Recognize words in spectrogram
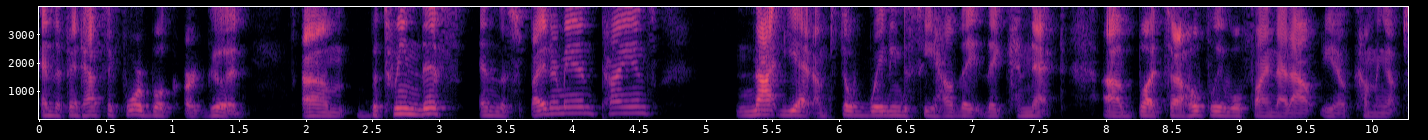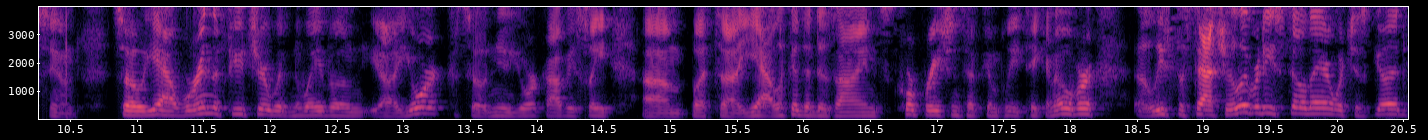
and the Fantastic Four book are good. Um, between this and the Spider-Man tie-ins, not yet. I'm still waiting to see how they they connect. Uh, but uh, hopefully we'll find that out, you know, coming up soon. So yeah, we're in the future with Nuevo uh, York, so New York, obviously. Um, but uh, yeah, look at the designs. Corporations have completely taken over. At least the Statue of Liberty is still there, which is good.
